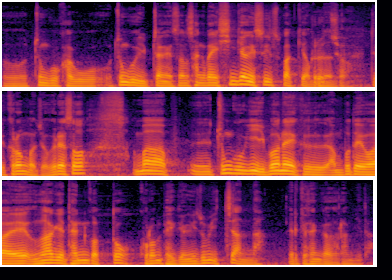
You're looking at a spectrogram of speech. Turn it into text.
어, 중국하고 중국 입장에서는 상당히 신경이 쓰일 수밖에 없는 그렇죠. 그런 거죠. 그래서 아마 에, 중국이 이번에 그 안보 대화에 응하게 된 것도 그런 배경이 좀 있지 않나 이렇게 생각을 합니다.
